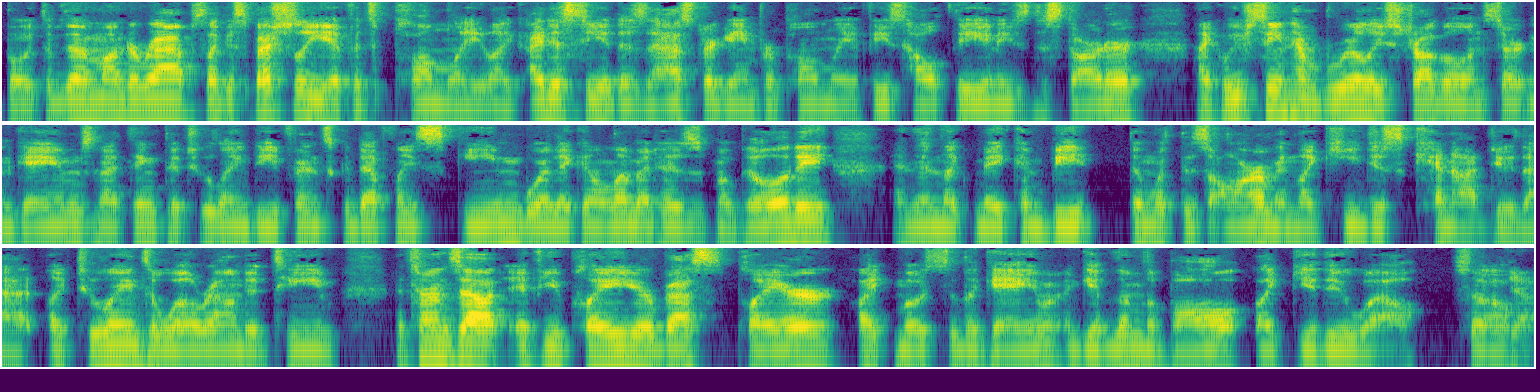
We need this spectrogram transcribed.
both of them under wraps. Like especially if it's Plumlee. Like I just see a disaster game for Plumlee if he's healthy and he's the starter. Like we've seen him really struggle in certain games, and I think the Tulane defense could definitely scheme where they can limit his mobility and then like make him beat them with his arm. And like he just cannot do that. Like Tulane's a well-rounded team. It turns out if you play your best player like most of the game and give them the ball, like you do well. So Yeah.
